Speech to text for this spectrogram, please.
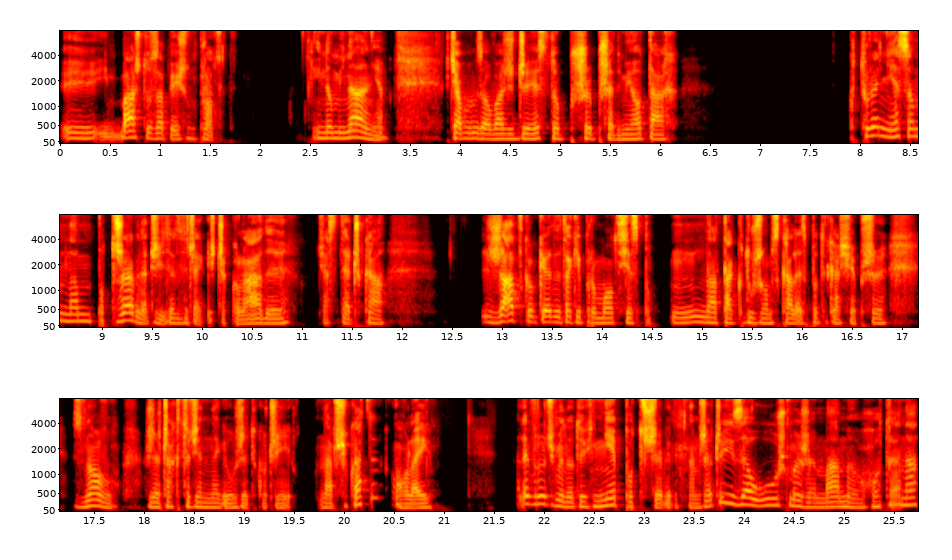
yy, i masz to za 50%. I nominalnie chciałbym zauważyć, że jest to przy przedmiotach, które nie są nam potrzebne, czyli zazwyczaj jakieś czekolady, ciasteczka. Rzadko kiedy takie promocje na tak dużą skalę spotyka się przy znowu rzeczach codziennego użytku, czyli na przykład olej, ale wróćmy do tych niepotrzebnych nam rzeczy i załóżmy, że mamy ochotę na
